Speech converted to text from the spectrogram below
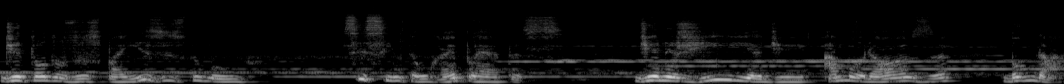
de todos os países do mundo se sintam repletas de energia de amorosa bondade.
